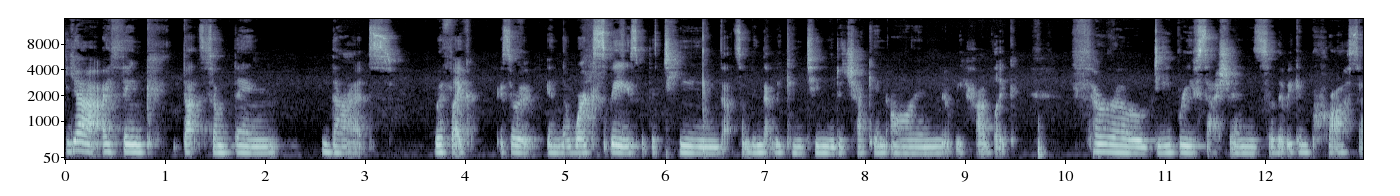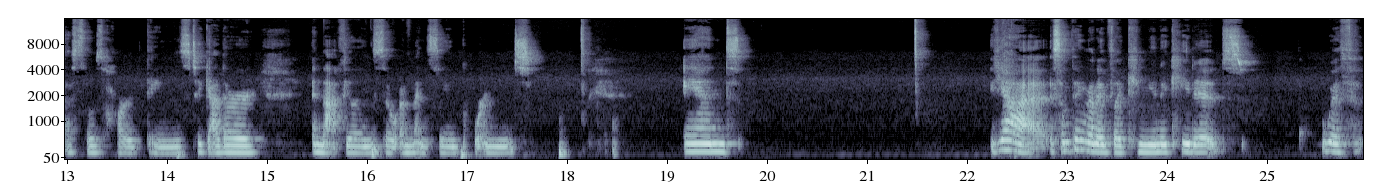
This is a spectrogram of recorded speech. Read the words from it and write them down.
yeah i think that's something that with like so in the workspace with the team that's something that we continue to check in on. We have like thorough debrief sessions so that we can process those hard things together. And that feeling so immensely important. And yeah something that i've like communicated with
